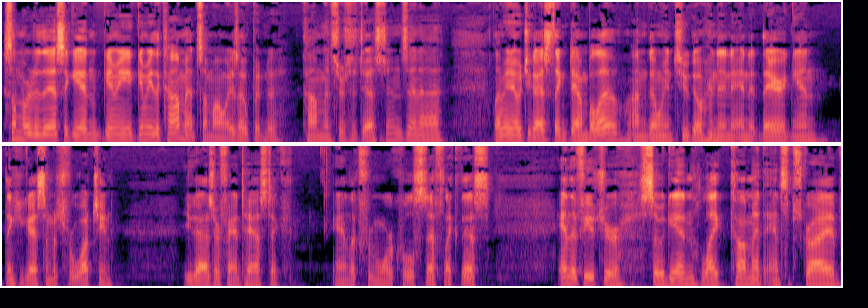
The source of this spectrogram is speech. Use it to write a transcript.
similar to this, again, give me give me the comments. I'm always open to comments or suggestions, and uh let me know what you guys think down below. I'm going to go ahead and end it there again. Thank you guys so much for watching. You guys are fantastic. And look for more cool stuff like this in the future. So again, like, comment, and subscribe.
